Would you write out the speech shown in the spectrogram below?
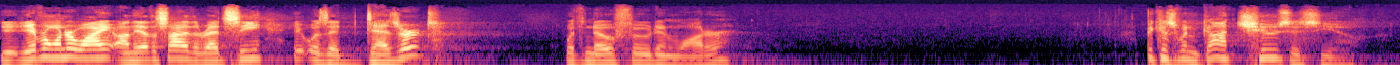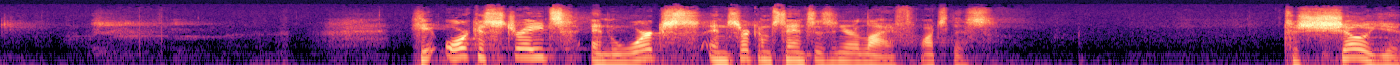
You ever wonder why on the other side of the Red Sea it was a desert with no food and water? Because when God chooses you, He orchestrates and works in circumstances in your life. Watch this. To show you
